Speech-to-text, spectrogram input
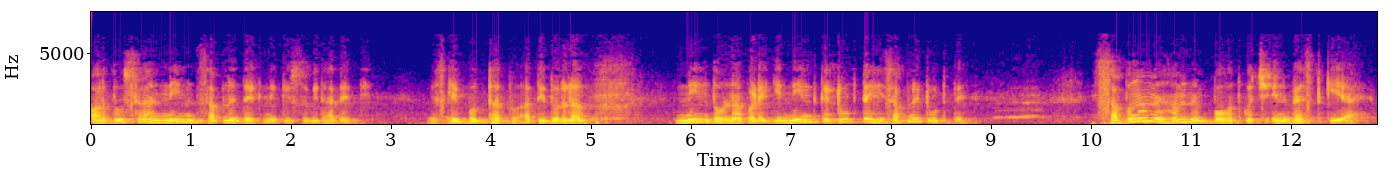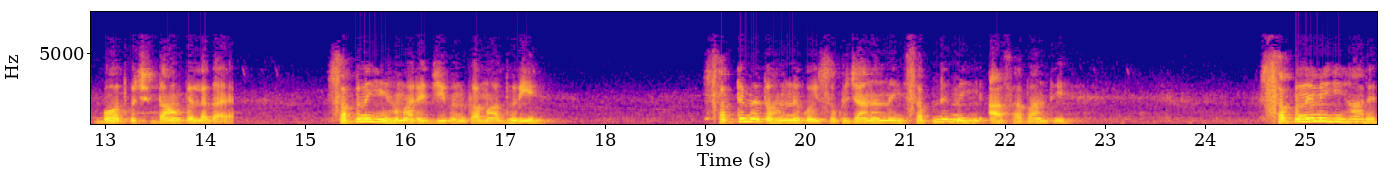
और दूसरा, नींद सपने देखने की सुविधा देती। इसलिए बुद्धत्व अति दुर्लभ। नींद तोड़ना पड़ेगी। नींद के टूटते ही सपने टूटते। हैं सपनों में हमने बहुत कुछ इन्वेस्ट किया है, बहुत कुछ दांव पे लगाया। सपने ही हमारे जीवन का माधुर्य है। सत्य में तो हमने कोई सुख जाना नहीं, सपने में ही आशा बांधी है। सपने में ही हारे,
